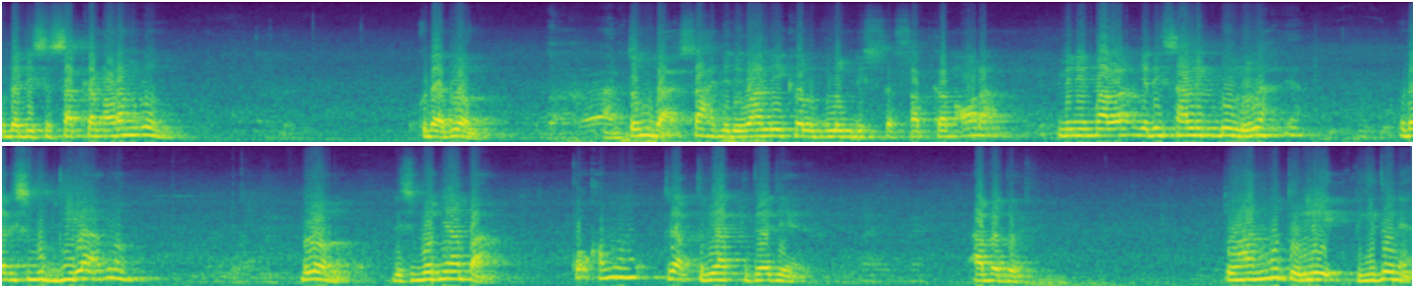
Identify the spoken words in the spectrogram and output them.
udah disesatkan orang belum? Udah belum? Antum nggak sah jadi wali kalau belum disesatkan orang. Minimal jadi salik dulu lah ya. Udah disebut gila belum Belum. Disebutnya apa? Kok kamu teriak-teriak gitu aja ya? Apa tuh? Tuhanmu tuli, begitu nih.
